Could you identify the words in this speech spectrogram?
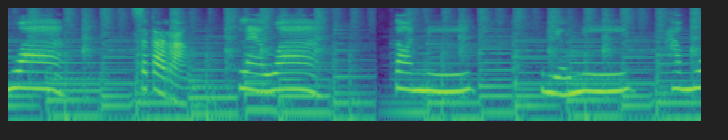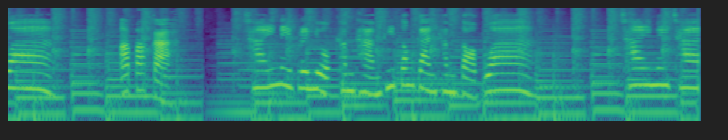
ำว่า sekarang แปลว่า ตอนนี้ เดี๋ยวนี้คำว่า apakah ใช้ในประโยคคำถามที่ต้องการคำตอบว่า ใช่ไม่ใช่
